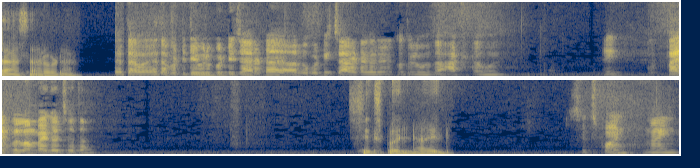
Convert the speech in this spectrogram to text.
चार चारवटा। यता यतापट्टि देब्रेपट्टि चारवटा अर्कोपट्टि चारवटा गरेर कतिवटा भयो त? आठवटा भयो। है? पाइपको लम्बाइ कति छ त? Six point nine. Six point nine.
